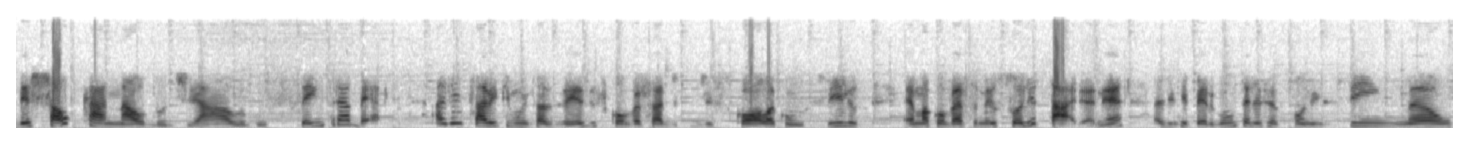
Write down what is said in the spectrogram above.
deixar o canal do diálogo sempre aberto. A gente sabe que muitas vezes conversar de, de, escola com os filhos é uma conversa meio solitária, né? A gente pergunta, eles respondem sim, não,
